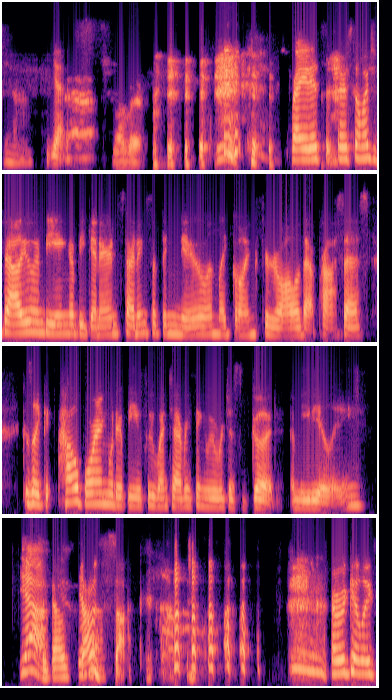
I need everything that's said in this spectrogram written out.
Yeah Yes. Love it. Right. It's there's so much value in being a beginner and starting something new and like going through all of that process. Cause like how boring would it be if we went to everything we were just good immediately? yeah Like that would Yeah. that would suck. I would get like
